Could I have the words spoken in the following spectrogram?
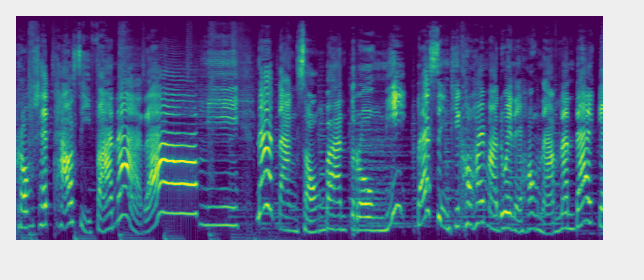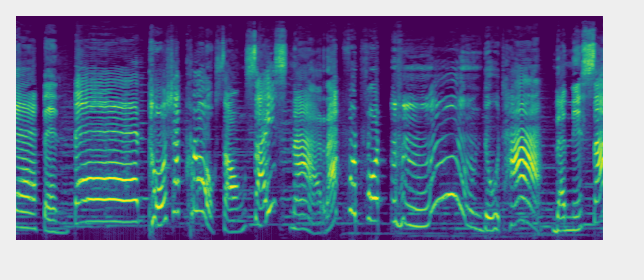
พรมเช็ดเท้าสีฟ้าน่ารัก มีหน้าต่างสองบานตรงนี้ และสิ่งที่เขาให้มาด้วยในห้องน้ำนั้นได้แก่เต้นเต้นโถชักโครกสองไซส์น่ารักฟุดๆดูท่าดันเนซ่า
